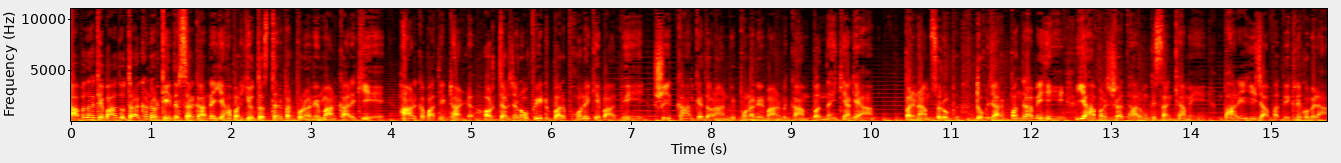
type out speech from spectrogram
आपदा के बाद उत्तराखंड और केंद्र सरकार ने यहाँ पर युद्ध स्तर पर पुनर्निर्माण कार्य किए। हाड़, कपाती, ठंड और दर्जनों फीट बर्फ़ होने के बाद भी शीतकाल के दौरान भी पुनर्निर्माण में काम बंद नहीं किया गया। परिणाम स्वरूप 2015 में ही यहाँ पर श्रद्धालुओं की संख्या में भारी इजाफा देखने को मिला।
